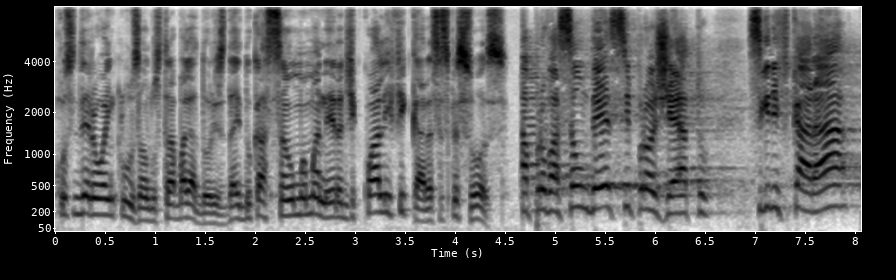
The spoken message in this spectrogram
considerou a inclusão dos trabalhadores da educação uma maneira de qualificar essas pessoas. A aprovação desse projeto significará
